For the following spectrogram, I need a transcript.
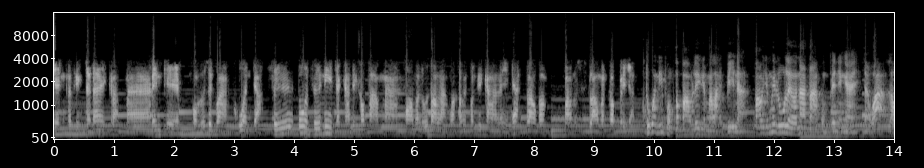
ย็นๆเขาถึงจะได้กลับมาเล่นเกม ผมรู้สึกว่าควรจะซื้อตู้ซื้อนี่จากการที่เขาฟาร์มมา พอมารู้ตอนหลังว่าเขาเป็นคนพิการอะไรอย่างเงี้ยเราก็ ความรู้สึกเรามันก็เปลี่ยน ทุกวันนี้ผมกับเปาเล่นกันมาหลายปีนะ เปายังไม่รู้เลยว่าหน้าตาผมเป็นยังไง แต่ว่าเรา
